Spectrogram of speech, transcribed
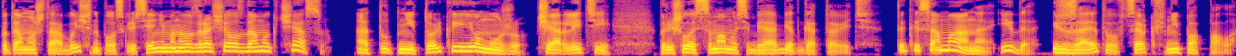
потому что обычно по воскресеньям она возвращалась домой к часу, а тут не только ее мужу, Чарли Ти, пришлось самому себе обед готовить, так и сама она, Ида, из-за этого в церковь не попала.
